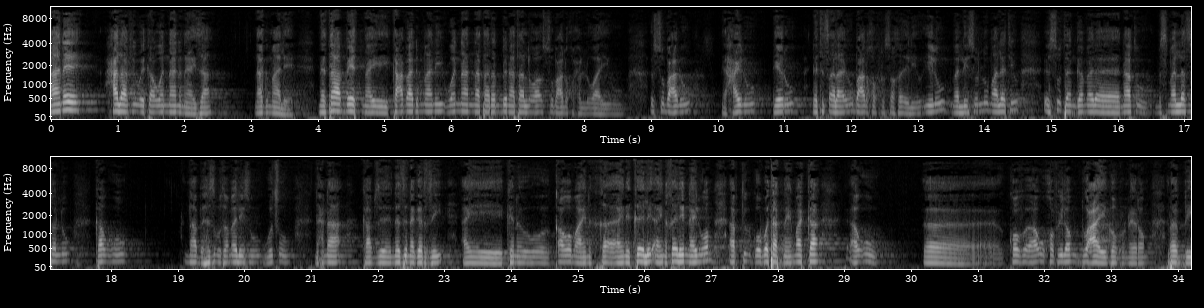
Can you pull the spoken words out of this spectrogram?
ኣነ ሓላፊ ወይ ከኣ ወናኒ ናይዛ ናግማል እየ ነታ ቤት ናይ ካዕባ ድማ ወናን ናታ ረቢ ናታ ኣለዋ እሱ ባዕሉ ክሕልዋ እዩ እሱ ባዕሉ ሓይሉ ገይሩ ነቲ ጸላዩ ባዕሉ ከፍርሶ ክእል እዩ ኢሉ መሊሱሉ ማለት እዩ እሱ ተንገመለ ናቱ ምስ መለሰሉ ካብኡ ናብ ህዝቡ ተመሊሱ ውጹ ንሕና ካብዚ ነዚ ነገርዚ ኣይክንቃወሞ ኣይንክእል ኢና ኢልዎም ኣብቲ ጎቦታት ናይ ማካ ኣብኡ ኮፍ ኢሎም ዱዓ ይገብሩ ነይሮም ረቢ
